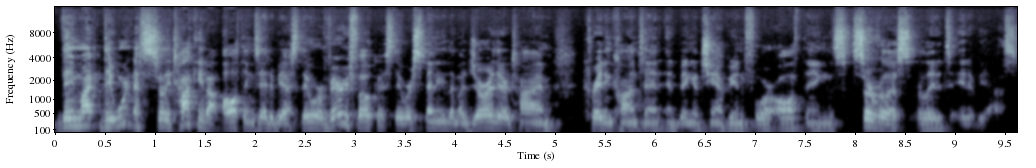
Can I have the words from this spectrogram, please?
they might they weren't necessarily talking about all things AWS. They were very focused. They were spending the majority of their time creating content and being a champion for all things serverless related to AWS.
